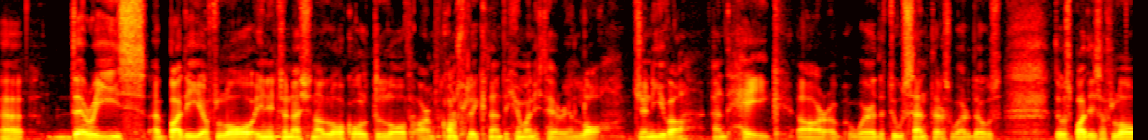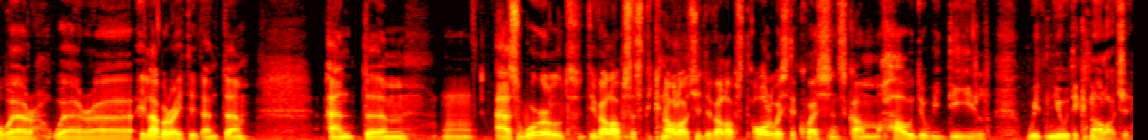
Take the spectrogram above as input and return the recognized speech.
uh, there is a body of law in international law called the Law of Armed Conflict and the Humanitarian Law. Geneva and Hague are where the two centers where those those bodies of law were were uh, elaborated and um, and um, as world develops, as technology develops, always the questions come: How do we deal with new technology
